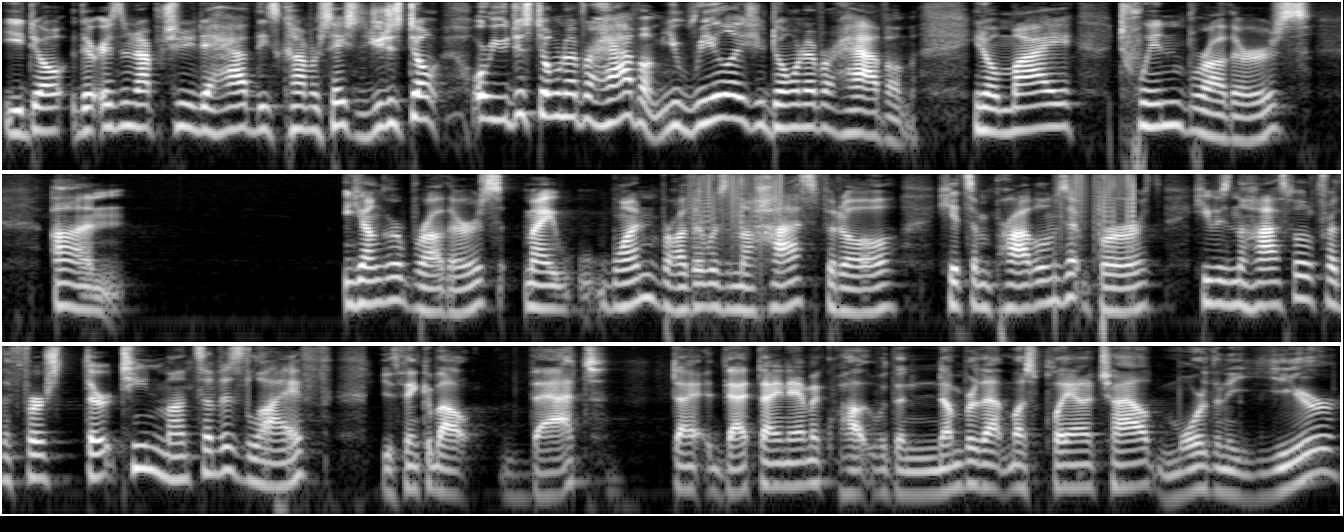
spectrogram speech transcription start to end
you don't there isn't an opportunity to have these conversations. You just don't or you just don't ever have them you realize you don't ever have them you know my twin brothers um younger brothers. My one brother was in the hospital. He had some problems at birth. He was in the hospital for the first 13 months of his life. You think about that that dynamic, how, with the number that must play on a child, more than a year,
